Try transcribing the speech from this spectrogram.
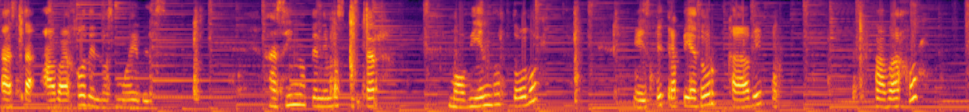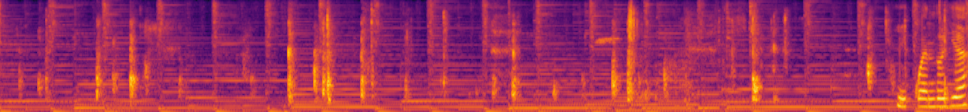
hasta abajo de los muebles. Así no tenemos que estar moviendo todo. Este trapeador cabe por abajo cuando ya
